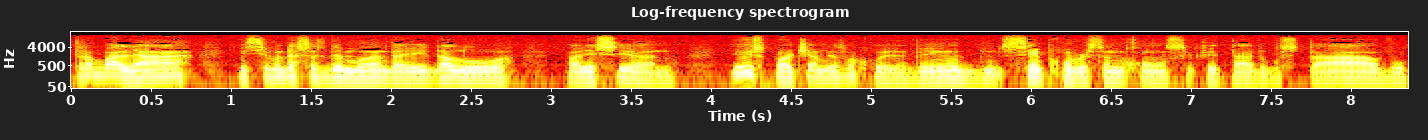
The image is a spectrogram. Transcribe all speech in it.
trabalhar em cima dessas demandas aí da LOA para esse ano. E o esporte é a mesma coisa. Venho sempre conversando com o secretário Gustavo,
